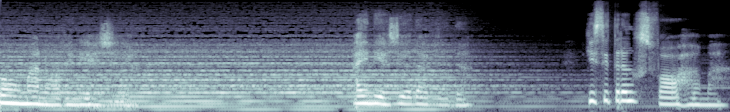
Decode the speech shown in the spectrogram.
com uma nova energia. A energia da vida que se transforma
